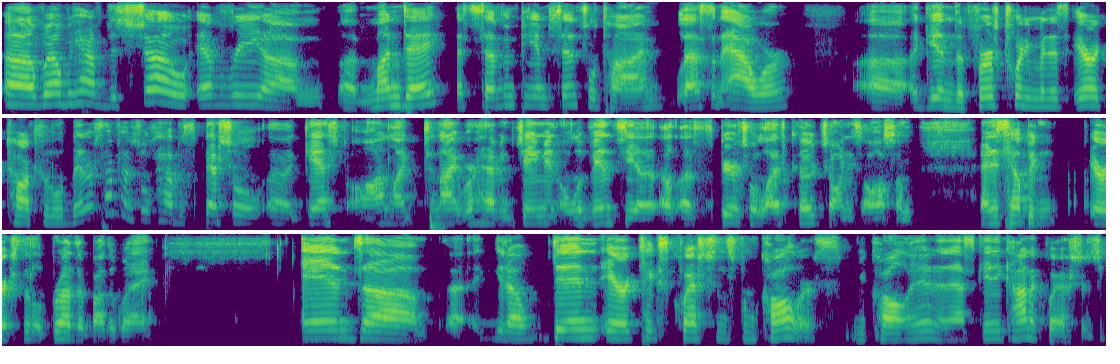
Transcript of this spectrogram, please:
Uh, well, we have the show every um, uh, Monday at 7 p.m. Central Time, lasts an hour. Uh, again, the first 20 minutes, Erik talks a little bit, or sometimes we'll have a special uh, guest on. Like tonight, we're having Jamin Olivencia, a, a spiritual life coach, on. He's awesome. And he's helping Erik's little brother, by the way. And, uh, you know, then Erik takes questions from callers. You call in and ask any kind of questions. You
